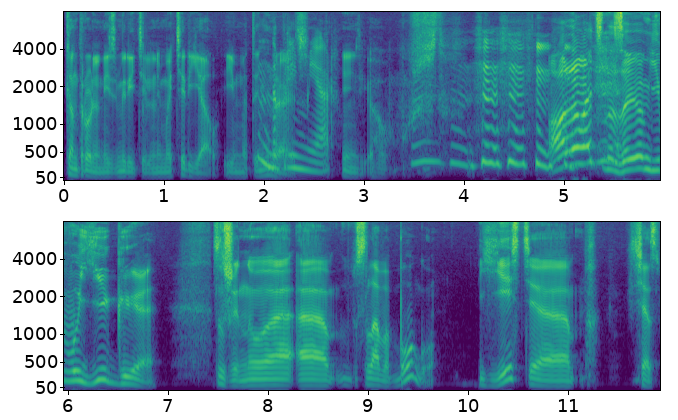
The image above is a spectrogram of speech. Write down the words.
Контрольно-измерительный материал. Им это не нравится. Например. «О, ужас». А давайте назовем его ЕГЭ. Слушай, ну, а, а, слава богу, есть... сейчас,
